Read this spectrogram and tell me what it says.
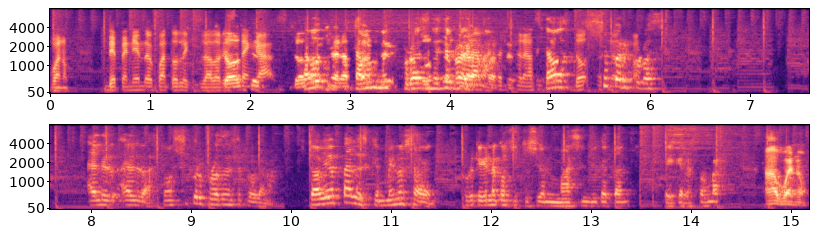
bueno, dependiendo de cuántos legisladores tengas. estamos, muy pros en este programa. Estamos súper pros. Estamos súper pros en este programa. Todavía para los que menos saben, porque hay una constitución más en Yucatán que hay que reformar. Ah, bueno,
